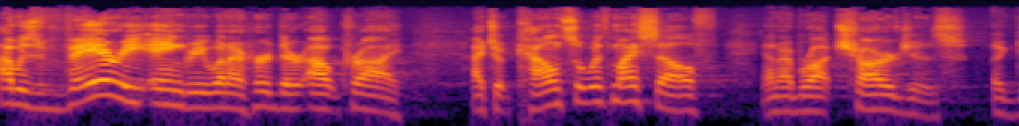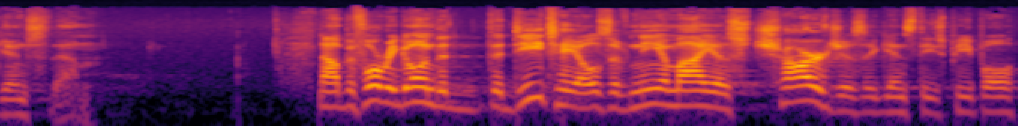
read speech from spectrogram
I was very angry when I heard their outcry. I took counsel with myself and I brought charges against them. Now, before we go into the details of Nehemiah's charges against these people,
